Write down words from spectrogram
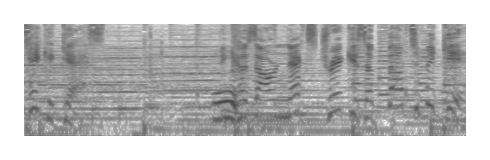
Take a guess. Because our next trick is about to begin.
